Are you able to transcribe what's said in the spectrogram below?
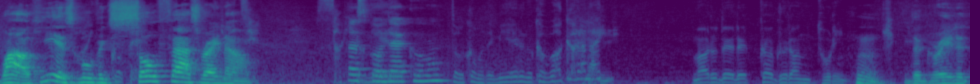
wow, he is moving so fast right now. Let's go, Deku. Hmm, degraded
